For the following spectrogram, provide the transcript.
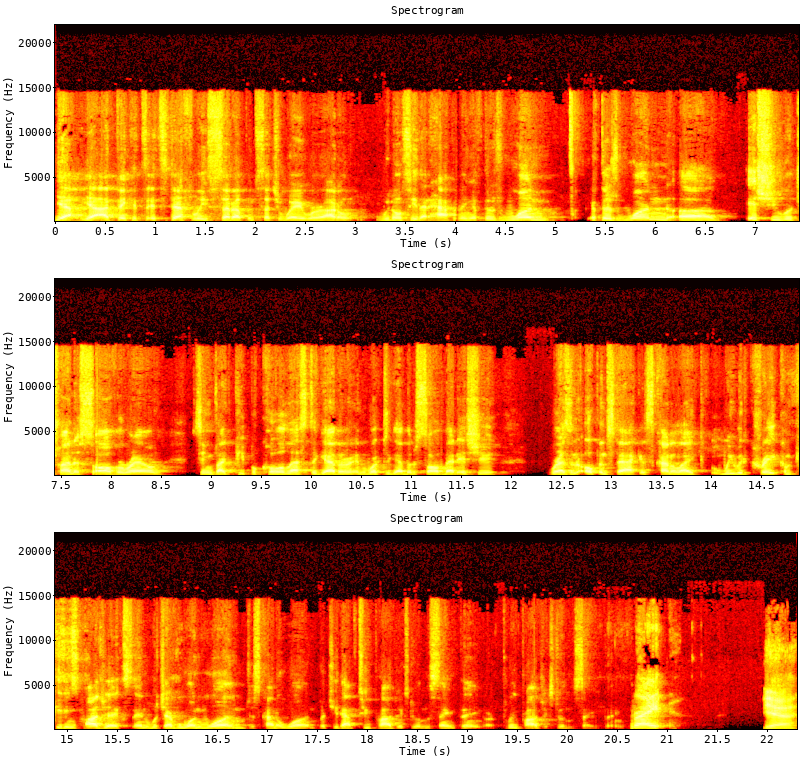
Yeah, yeah, I think it's it's definitely set up in such a way where I don't we don't see that happening. If there's one if there's one uh, issue we're trying to solve around, seems like people coalesce together and work together to solve that issue. Whereas an OpenStack is kind of like we would create competing projects and whichever one won just kind of won, but you'd have two projects doing the same thing or three projects doing the same thing. Right. Yeah.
